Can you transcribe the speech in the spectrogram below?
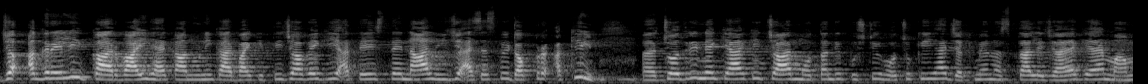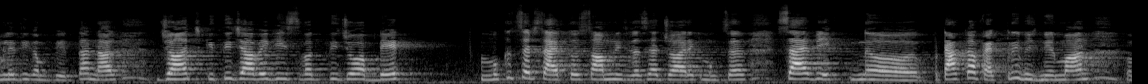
ਜੋ ਅਗਰੇਲੀ ਕਾਰਵਾਈ ਹੈ ਕਾਨੂੰਨੀ ਕਾਰਵਾਈ ਕੀਤੀ ਜਾਵੇਗੀ ਅਤੇ ਇਸ ਦੇ ਨਾਲ ਹੀ ਜੋ ਐਸਐਸਪੀ ਡਾਕਟਰ ਅਖਿਲ ਚੌਧਰੀ ਨੇ ਕਿਹਾ ਕਿ ਚਾਰ ਮੌਤਾਂ ਦੀ ਪੁਸ਼ਟੀ ਹੋ ਚੁੱਕੀ ਹੈ, ਜ਼ਖਮੀਆਂ ਨੂੰ ਹਸਪਤਾਲ ਲਿਜਾਇਆ ਗਿਆ ਹੈ। ਮਾਮਲੇ ਦੀ ਗੰਭੀਰਤਾ ਨਾਲ ਜਾਂਚ ਕੀਤੀ ਜਾਵੇਗੀ। ਇਸ ਵਕਤ ਦੀ ਜੋ ਅਪਡੇਟ ਮੁਕਤਸਰ ਸਾਹਿਬ ਤੋਂ ਸਾਹਮਣੇ ਦੱਸਿਆ ਜਾ ਰਿਹਾ ਕਿ ਮੁਕਤਸਰ ਸਾਹਿਬ ਇੱਕ ਪਟਾਕਾ ਫੈਕਟਰੀ ਵਿੱਚ ਨਿਰਮਾਣ,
